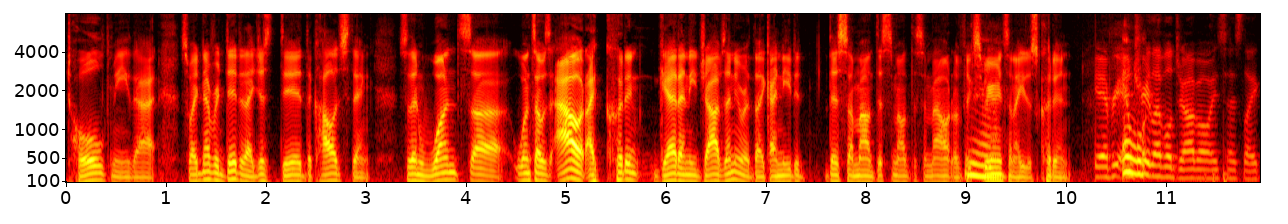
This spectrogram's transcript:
told me that, so I never did it. I just did the college thing. So then once uh, once I was out, I couldn't get any jobs anywhere. Like I needed this amount, this amount, this amount of Yeah. experience, and I just couldn't. Yeah, every entry level job always says like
